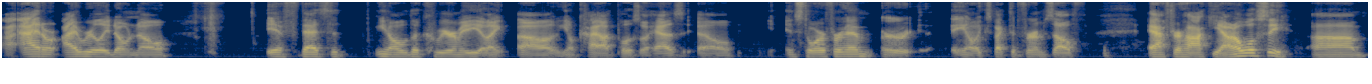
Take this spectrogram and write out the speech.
I, I don't. I really don't know if that's the you know the career maybe like uh you know Kyle Okposo has uh, in store for him or you know expected for himself after hockey. I don't know. We'll see. Um,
